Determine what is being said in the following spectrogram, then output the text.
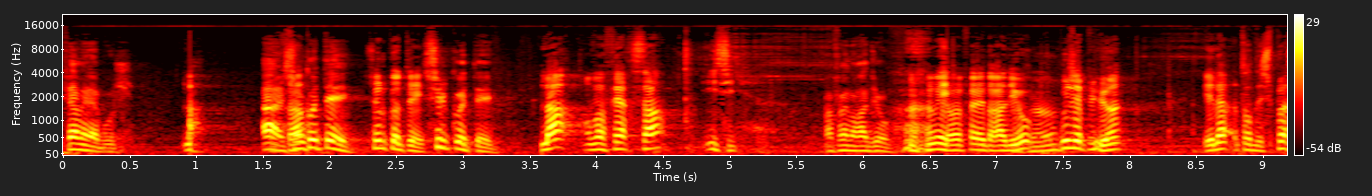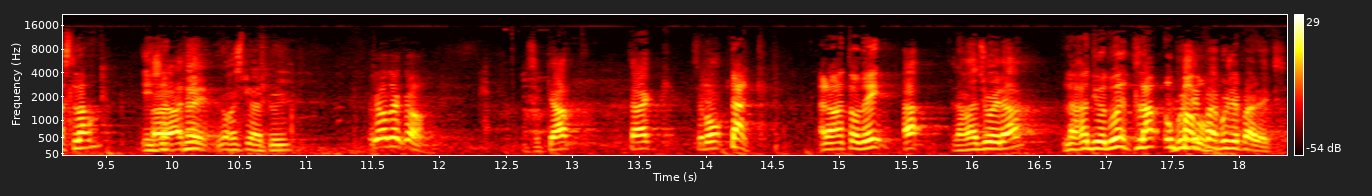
Fermez la bouche. Là. Ah, sur le côté. Sur le côté. Sur le côté. Là, on va faire ça ici. En fin de radio. oui, on va faire une radio. Bougez plus, hein. Et là, attendez, je passe là et Euh, j'appuie. attendez, ne respirez plus. D'accord, d'accord. C'est cap. Tac. C'est bon Tac. Alors attendez, Ah, la radio est là la radio doit être là. Oh, Bougez pardon. pas, bougez pas, Alex.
